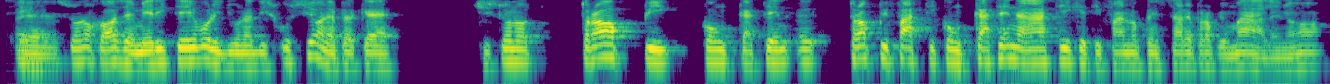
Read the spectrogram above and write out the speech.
sì. eh, sono cose meritevoli di una discussione perché ci sono troppi concaten- eh, troppi fatti concatenati che ti fanno pensare proprio male, no?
